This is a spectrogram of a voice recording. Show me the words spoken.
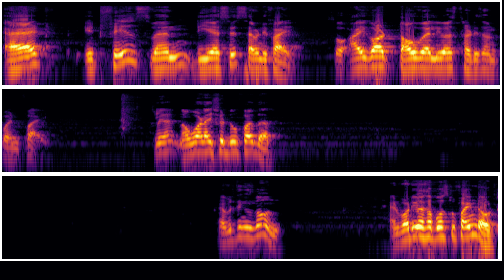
and it fails when ds is 75. So, I got tau value as 37.5 clear. Now, what I should do further? Everything is known and what you are supposed to find out?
